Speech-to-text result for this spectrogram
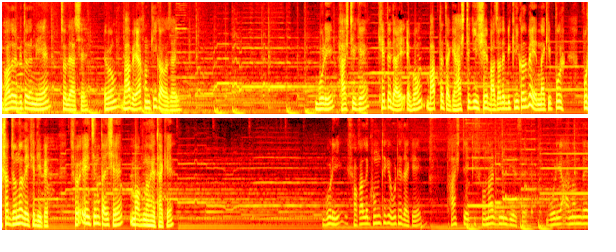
ঘরের ভিতরে নিয়ে চলে আসে এবং ভাবে, এখন কি করা যায়? বুড়ি হাঁসটিকে খেতে দেয় এবং ভাবতে থাকে, হাঁসটি কি সে বাজারে বিক্রি করবে নাকি পোষার জন্য রেখে দিবে? সো এই চিন্তায় সে মগ্ন হয়ে থাকে। বুড়ি সকালে ঘুম থেকে উঠে দেখে, হাঁসটি একটি সোনার ডিম দিয়েছে। বুড়ি আনন্দে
